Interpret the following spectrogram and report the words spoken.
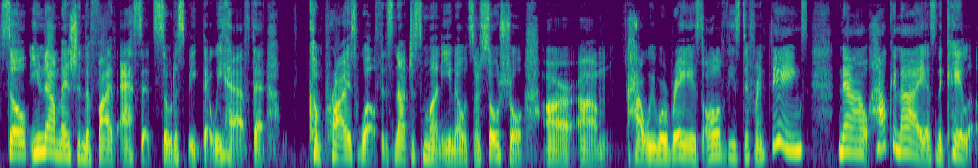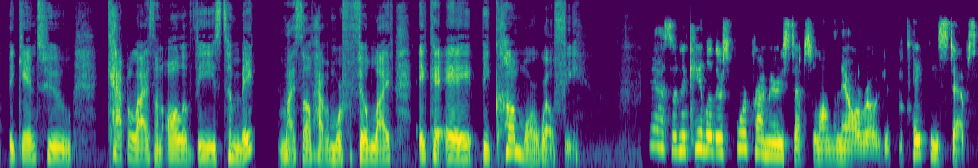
So you now mentioned the five assets, so to speak, that we have that comprise wealth. It's not just money, you know, it's our social, our, um, how we were raised, all of these different things. Now, how can I, as Nicaila, begin to capitalize on all of these to make myself have a more fulfilled life, aka become more wealthy? Yeah, so Nicaila, there's four primary steps along the narrow road. If you take these steps,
